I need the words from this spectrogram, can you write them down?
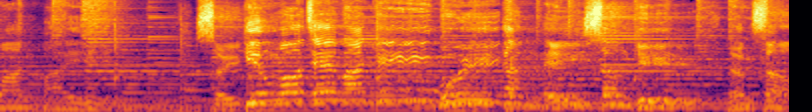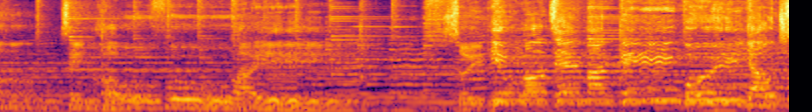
關閉。誰叫我這晚竟會跟你相遇，良心正好枯萎。誰叫我這晚竟會又重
